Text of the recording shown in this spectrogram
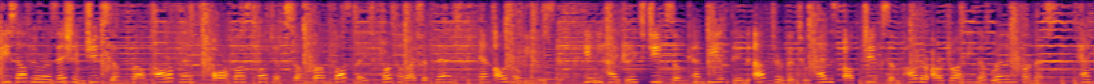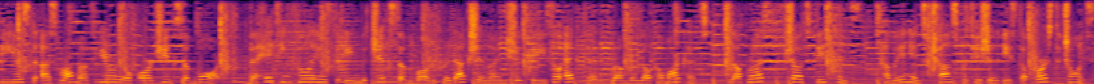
Desulfurization gypsum from power plants or phosphogypsum from phosphate fertilizer plants can also be used. Hemihydrate gypsum can be obtained after the two kinds of gypsum powder are dried in a boiling furnace. Can be used as raw material for gypsum board. The heating fuel used in the gypsum board production line should be selected from the local market. Low price, short distance, convenient transportation is the first choice.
